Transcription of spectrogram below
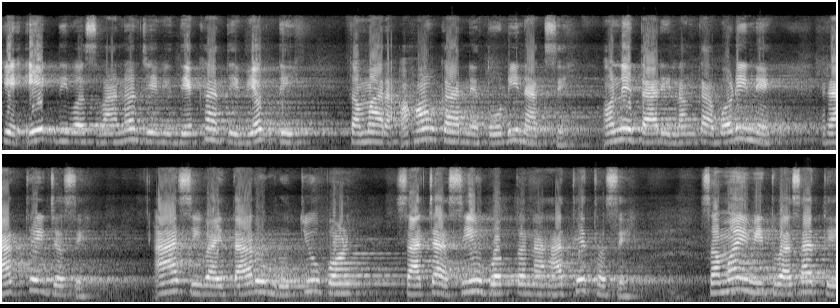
કે એક દિવસ વાનર જેવી દેખાતી વ્યક્તિ તમારા અહંકારને તોડી નાખશે અને તારી લંકા બળીને રાખ થઈ જશે. આ સિવાય તારું મૃત્યુ પણ સાચા શિવ ભક્તના હાથે થશે. સમય વીતવા સાથે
